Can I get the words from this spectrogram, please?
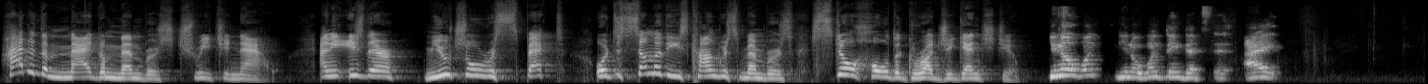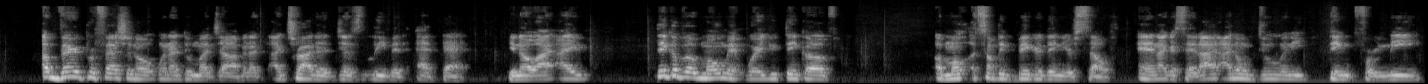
How do the MAGA members treat you now? I mean, is there mutual respect, or do some of these Congress members still hold a grudge against you? You know, one. You know, one thing that uh, I. I'm very professional when I do my job, and I, I try to just leave it at that. You know, I, I think of a moment where you think of a mo- something bigger than yourself. And like I said, I, I don't do anything for me.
